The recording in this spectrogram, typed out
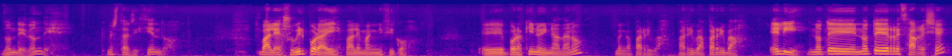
¿Dónde, dónde? ¿Qué me estás diciendo? Vale, a subir por ahí. Vale, magnífico. Eh, por aquí no hay nada, ¿no? Venga, para arriba, para arriba, para arriba. Eli, no te, no te rezagues, ¿eh?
